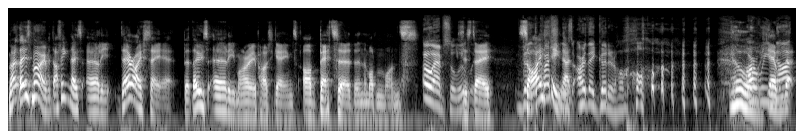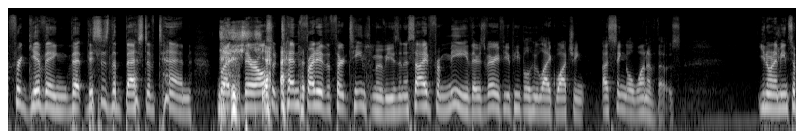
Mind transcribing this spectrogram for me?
Ma- Those Mario, I think those early, dare I say it, but those early Mario Party games are better than the modern ones Oh, absolutely. this day. The, so the I question think that is, are they good at all? Are we yeah, not that- forgiving that this is the best of 10, but there are also 10 Friday the 13th movies, and aside from me, there's very few people who like watching a single one of those. You know what I mean? So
